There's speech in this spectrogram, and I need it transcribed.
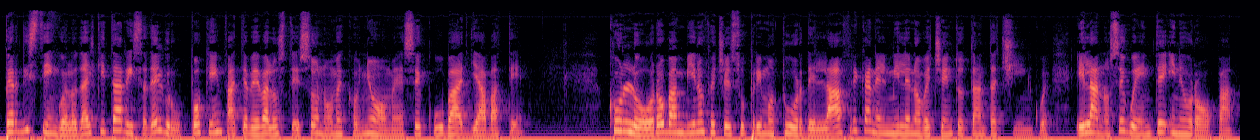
per distinguerlo dal chitarrista del gruppo che infatti aveva lo stesso nome e cognome, Sekuba Diabaté. Con loro Bambino fece il suo primo tour dell'Africa nel 1985 e l'anno seguente in Europa.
